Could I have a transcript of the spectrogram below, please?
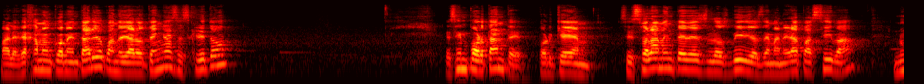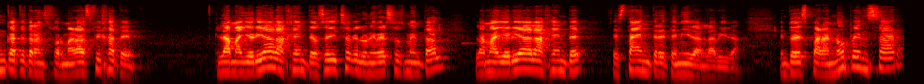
Vale, déjame un comentario cuando ya lo tengas escrito. Es importante porque si solamente ves los vídeos de manera pasiva, nunca te transformarás. Fíjate, la mayoría de la gente, os he dicho que el universo es mental, la mayoría de la gente está entretenida en la vida. Entonces, para no pensar,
